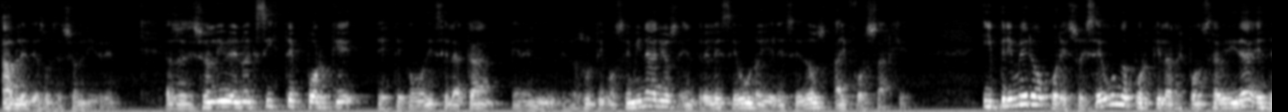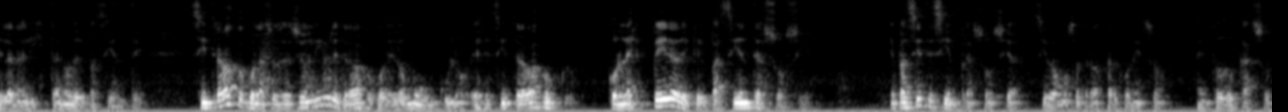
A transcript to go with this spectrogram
hablen de asociación libre. La asociación libre no existe porque, este, como dice Lacan en, en los últimos seminarios, entre el S1 y el S2 hay forzaje. Y primero por eso, y segundo porque la responsabilidad es del analista, no del paciente. Si trabajo con la asociación libre, trabajo con el homúnculo, es decir, trabajo con la espera de que el paciente asocie. El paciente siempre asocia, si vamos a trabajar con eso, en todo caso.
